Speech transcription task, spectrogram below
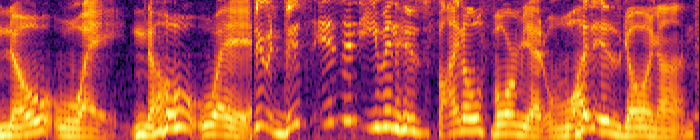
no way. No way. Dude this isn't even his final form yet. What is going on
